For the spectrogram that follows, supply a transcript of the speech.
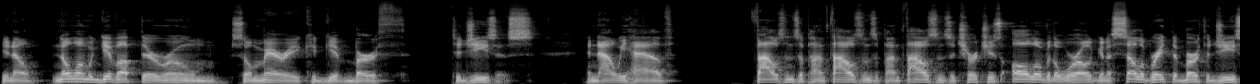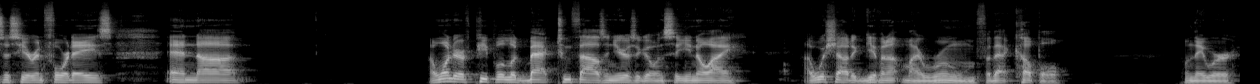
You know, no one would give up their room so Mary could give birth to Jesus. And now we have thousands upon thousands upon thousands of churches all over the world going to celebrate the birth of Jesus here in four days. And uh, I wonder if people look back 2,000 years ago and say, you know, I, I wish I'd have given up my room for that couple when they were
